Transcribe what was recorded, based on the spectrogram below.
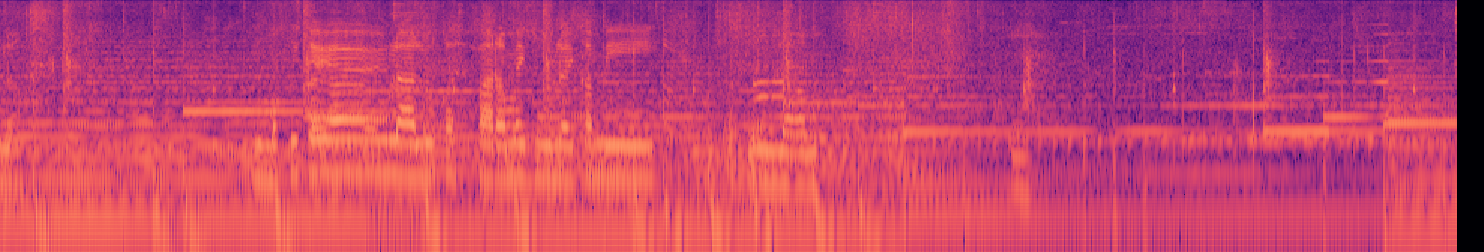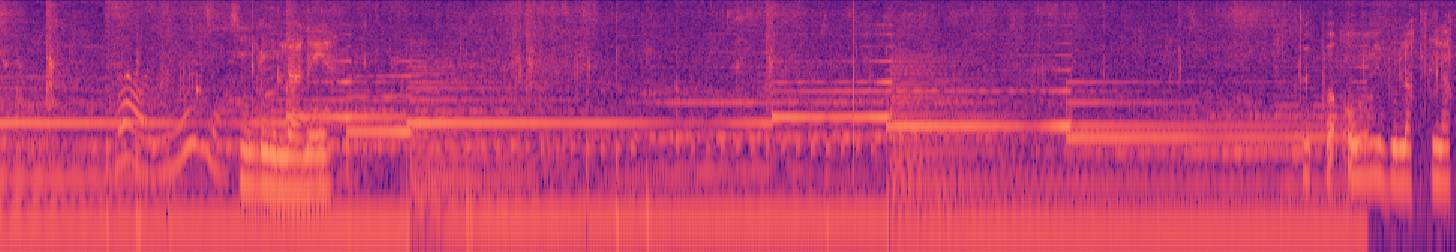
lang. Lumaki kaya lalo kasi para may gulay kami ng ulam. Hmm. Ang lula na yan. Ito pa, oh, may bulaklak.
